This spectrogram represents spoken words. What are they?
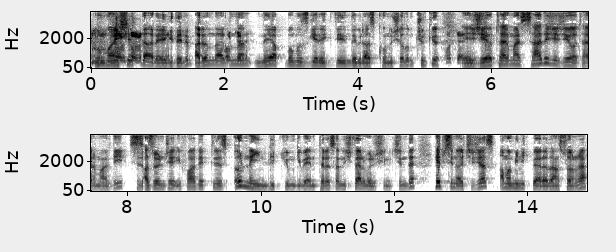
bu manşetle araya gidelim. Aranın ardından okay. ne yapmamız gerektiğini de biraz konuşalım. Çünkü okay. e, jeotermal sadece jeotermal değil. Siz az önce ifade ettiniz. Örneğin lityum gibi enteresan işler var işin içinde. Hepsini açacağız ama minik bir aradan sonra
